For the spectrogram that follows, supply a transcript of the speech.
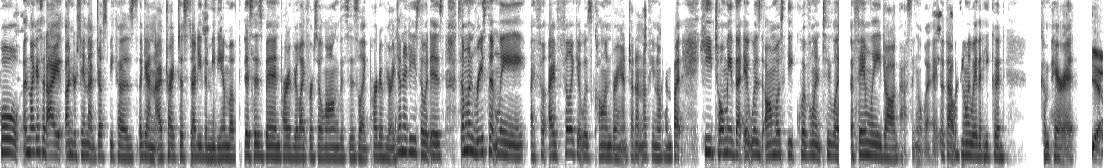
Well, and like I said, I understand that just because, again, I've tried to study the medium of this has been part of your life for so long. This is like part of your identity. So it is. Someone recently, I feel, I feel like it was Colin Branch. I don't know if you know him, but he told me that it was almost the equivalent to like a family dog passing away. That that was the only way that he could compare it. Yeah,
